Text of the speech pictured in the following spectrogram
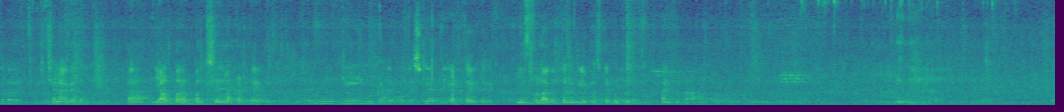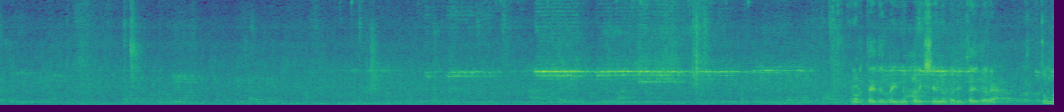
ಚಲೋ ಚೆನ್ನಾಗದ ಯಾವ ಪ ಪರೀಕ್ಷೆ ಎಲ್ಲ ಕಟ್ತಾ ಇದ್ದೀವಿ ಕಟ್ತಾ ಇದ್ದೀರಿ. ಯೂಸ್ಫುಲ್ ಆಗುತ್ತೆ ನಿಮಗೆ ಪ್ರಶ್ನೆ ಪತ್ರಿಕೆ ಥ್ಯಾಂಕ್ ಯು ನೋಡ್ತಾ ಇದ್ದಾರಲ್ಲ, ಇನ್ನೂ ಪರೀಕ್ಷೆಯನ್ನು ಬರೀತಾ ಇದ್ದಾರೆ. ತುಂಬ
